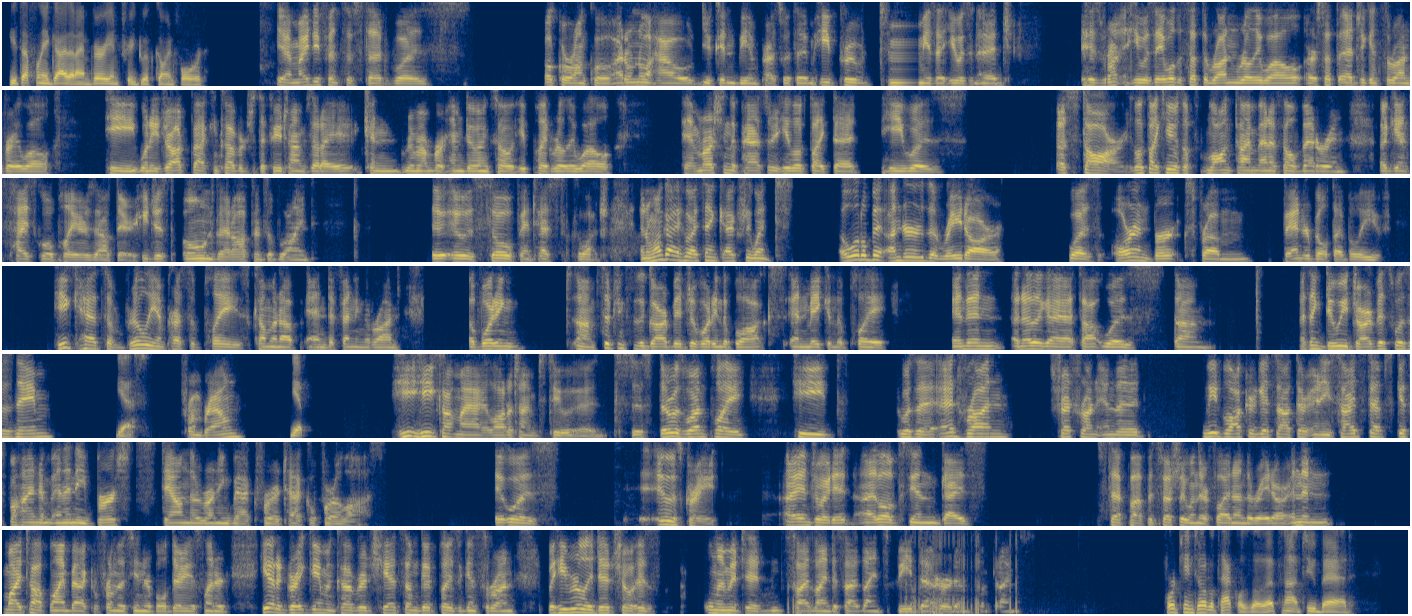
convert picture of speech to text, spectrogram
he's definitely a guy that I'm very intrigued with going forward. Yeah, my defensive stud was Okoronkwo. I don't know how you can be impressed with him. He proved to me that he was an edge. His run, he was able to set the run really well, or set the edge against the run very well. He when he dropped back in coverage the few times that I can remember him doing so, he played really well. Him rushing the passer, he looked like that he was a star. It looked like he was a longtime NFL veteran against high school players out there. He just owned that offensive line. It, it, was so fantastic to watch. And one guy who I think actually went a little bit under the radar was Oren Burks from Vanderbilt, I believe. He had some really impressive plays coming up and defending the run, avoiding, um, sifting through the garbage, avoiding the blocks, and making the play. And then another guy I thought was, um, I think Dewey Jarvis was his name. Yes. From Brown. Yep. He he caught my eye a lot of times too. It's just there was one play he was an edge run, stretch run, and the lead blocker gets out there and he sidesteps, gets behind him, and then he bursts down the running back for a tackle for a loss. It was it was great. I enjoyed it. I love seeing guys step up, especially when they're flying on the radar. And then my top linebacker from the Senior Bowl, Darius Leonard, he had a great game in coverage. He had some good plays against the run, but he really did show his limited sideline to sideline speed that hurt him sometimes. 14 total tackles though. That's not too bad.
